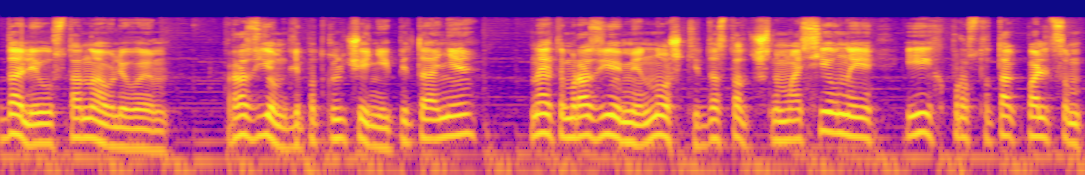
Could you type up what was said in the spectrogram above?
Далее устанавливаем разъем для подключения питания. На этом разъеме ножки достаточно массивные и их просто так пальцем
